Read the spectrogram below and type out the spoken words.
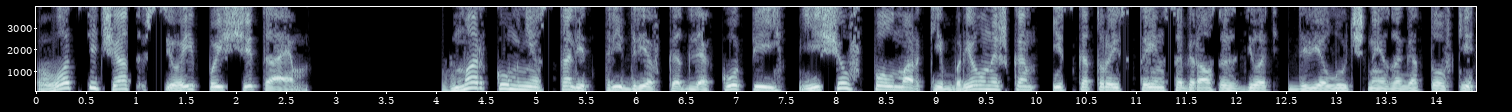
Вот сейчас все и посчитаем. В марку мне встали три древка для копий, еще в полмарки бревнышко, из которой Стейн собирался сделать две лучные заготовки,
